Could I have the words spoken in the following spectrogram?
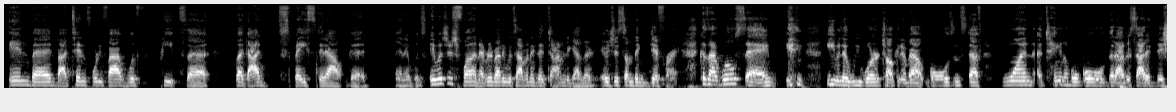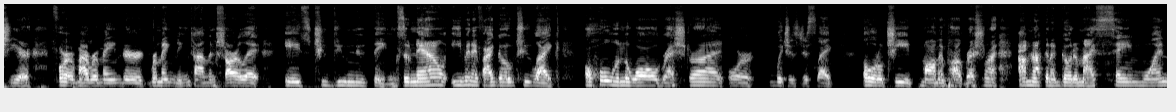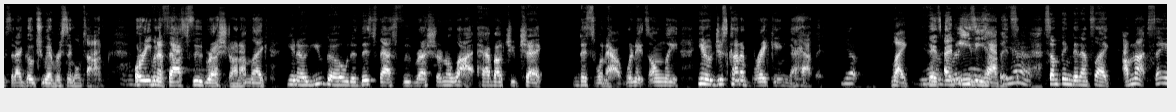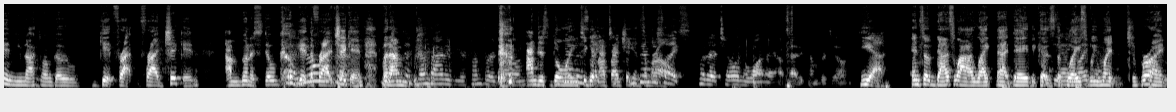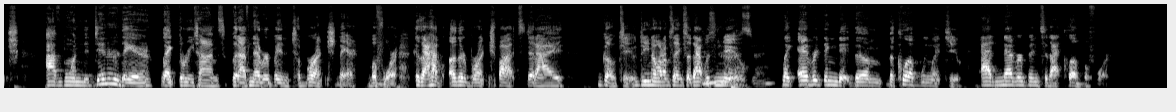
in bed by ten forty five with pizza. Like I spaced it out good. And it was it was just fun. Everybody was having a good time together. It was just something different. Because I will say, even though we were talking about goals and stuff, one attainable goal that I decided this year for my remainder remaining time in Charlotte is to do new things. So now even if I go to like a hole in the wall restaurant or which is just like a little cheap mom and pop restaurant, I'm not going to go to my same ones that I go to every single time mm-hmm. or even a fast food restaurant. I'm like, you know, you go to this fast food restaurant a lot. How about you check this one out when it's only, you know, just kind of breaking the habit. Yep. Like Yeah, that's an easy habit. Yeah. Something that I'm like, I'm not saying you're not going to go get fried fried chicken. I'm going to still go Yeah, get the fried have to- chicken, but I'm jump out of your comfort zone. I'm just going to get like, my fried chicken you can somewhere just, else. Like put a toe in the water outside your comfort zone. Yeah. And so that's why I like that day because Yeah, the place like we it. went to brunch, I've gone to dinner there like three times, but I've never been to brunch there before because I have other brunch spots that I go to. Do you know what I'm saying? So that was new. Like everything that the um, the club we went to, I'd never been to that club before.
